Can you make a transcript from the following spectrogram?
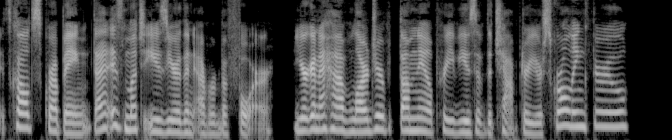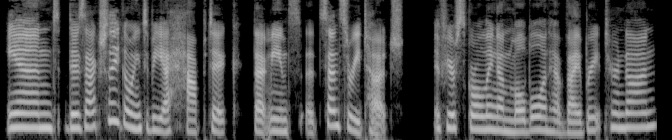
it's called scrubbing. That is much easier than ever before. You're going to have larger thumbnail previews of the chapter you're scrolling through, and there's actually going to be a haptic, that means a sensory touch. If you're scrolling on mobile and have vibrate turned on,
